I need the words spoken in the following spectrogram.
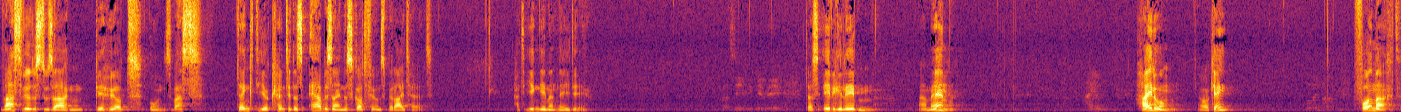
Was würdest du sagen, gehört uns? Was denkt ihr, könnte das Erbe sein, das Gott für uns bereithält? Hat irgendjemand eine Idee? Das ewige Leben. Amen. Heilung. Okay? Vollmacht.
